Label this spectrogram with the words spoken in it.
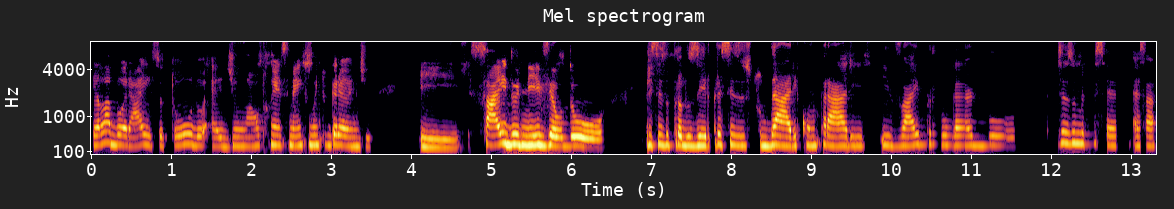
elaborar isso tudo é de um autoconhecimento muito grande. E sai do nível do preciso produzir, preciso estudar e comprar e, e vai para o lugar do preciso me conhecer. Essa,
